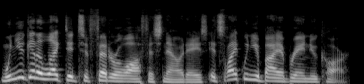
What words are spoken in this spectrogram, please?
when you get elected to federal office nowadays, it's like when you buy a brand new car.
